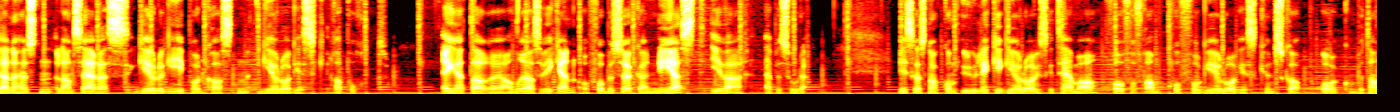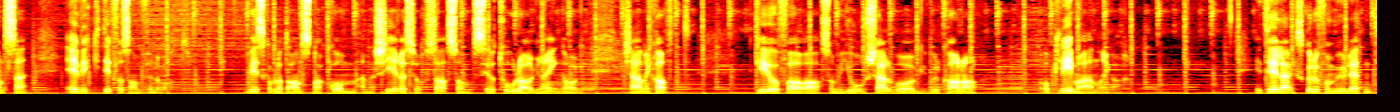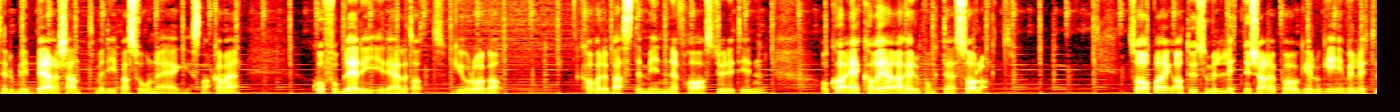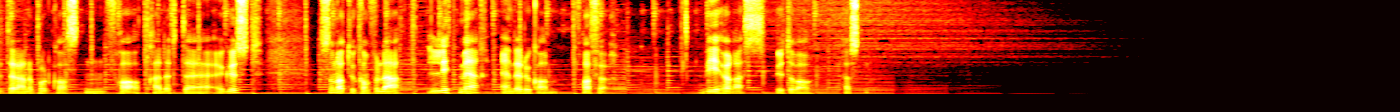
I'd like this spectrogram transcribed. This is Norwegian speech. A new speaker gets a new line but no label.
Denne høsten lanseres geologipodkasten Geologisk rapport. Jeg heter Andreas Viken og får besøk av en ny gjest i hver episode. Vi skal snakke om ulike geologiske temaer for å få fram hvorfor geologisk kunnskap og kompetanse er viktig for samfunnet vårt. Vi skal bl.a. snakke om energiressurser som CO2-lagring og kjernekraft, geofarer som jordskjelv og vulkaner, og klimaendringer. I tillegg skal du få muligheten til å bli bedre kjent med de personene jeg snakker med. Hvorfor ble de i det hele tatt geologer? Hva var det beste minnet fra studietiden? Og hva er karrierehøydepunktet så langt? Så håper jeg at du som er litt nysgjerrig på geologi, vil lytte til denne podkasten fra 30. august, sånn at du kan få lært litt mer enn det du kan fra før. Vi høres utover høsten.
